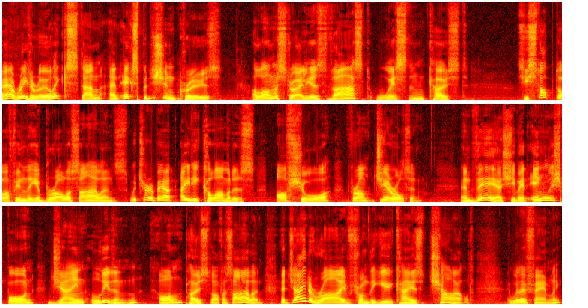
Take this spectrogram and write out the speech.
Our Rita Erlich's done an expedition cruise along Australia's vast western coast. She stopped off in the Abrolhos Islands, which are about 80 kilometres offshore from Geraldton. And there she met English born Jane Liddon on Post Office Island. Now, Jane arrived from the UK as a child with her family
